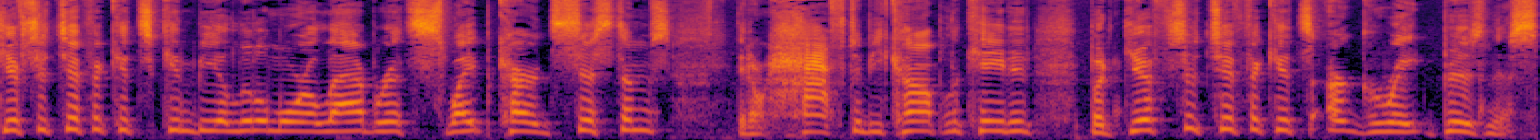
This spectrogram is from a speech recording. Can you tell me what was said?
gift certificates can be a little more elaborate swipe card systems. They don't have to be complicated, but gift certificates are great business.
